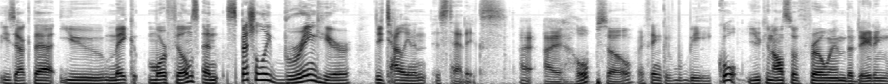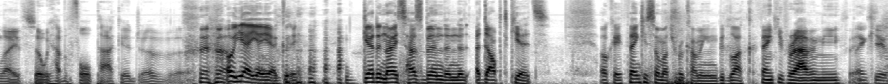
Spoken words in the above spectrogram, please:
Isak, that you make more films and especially bring here the Italian aesthetics. I, I hope so. I think it would be cool. You can also throw in the dating life, so we have a full package of. Uh, oh yeah, yeah, yeah. Get a nice husband and adopt kids. Okay, thank you so much for coming and good luck. thank you for having me. Thank you.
